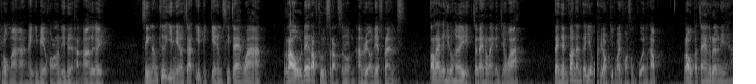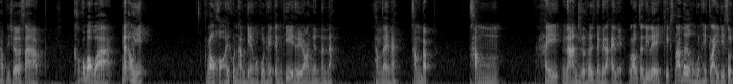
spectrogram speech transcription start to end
โผล่มาในอีเมลของเราในเดือนถัดมาเลย สิ่งนั้นคืออีเมลจาก Epic Games ที่แจ้งว่า เราได้รับทุนสนับสนุน Unreal Dev Grants ตอนแรกก็คิดว่าเฮ้ยจะได้เท่าไหร่กันเชียววะ แต่เงินก้อนนั้นก็เยอะกว่าที่เราคิดไว้พอสมควรครับ เราก็แจ้งเรื่องนี้ให้ Publisher ทราบ เขาก็บอกว่างั้นเอางี้ เราขอให้คุณทำเกมของคุณให้เต็มที่ด้วยยอดเงินนั้นนะทำได้ไหมทำแบบทำให้นานที่สุดเท่าที่จะเป็นไปได้เลย เราจะดีเลย์ Kickstarter ของคุณให้ไกลที่สุด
